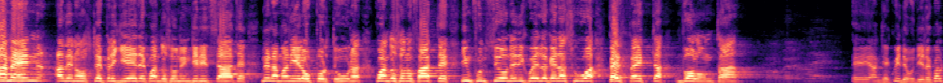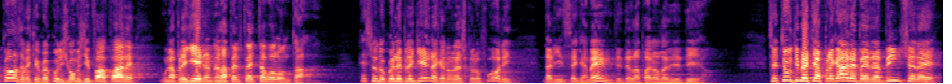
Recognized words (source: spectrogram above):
amen alle nostre preghiere quando sono indirizzate nella maniera opportuna, quando sono fatte in funzione di quello che è la sua perfetta volontà. E anche qui devo dire qualcosa perché qualcuno dice come si fa a fare una preghiera nella perfetta volontà. E sono quelle preghiere che non escono fuori dagli insegnamenti della parola di Dio. Se tu ti metti a pregare per vincere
